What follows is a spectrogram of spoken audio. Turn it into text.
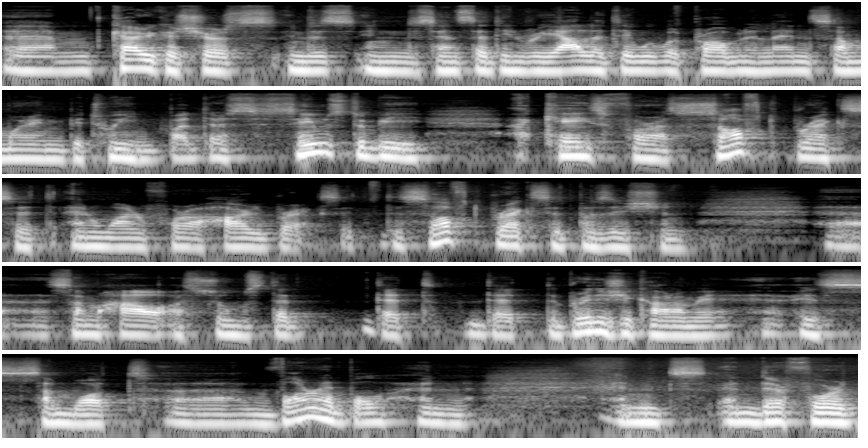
um, caricatures in this in the sense that in reality we will probably land somewhere in between. But there seems to be a case for a soft Brexit and one for a hard Brexit. The soft Brexit position uh, somehow assumes that that that the British economy is somewhat uh, vulnerable and and and therefore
